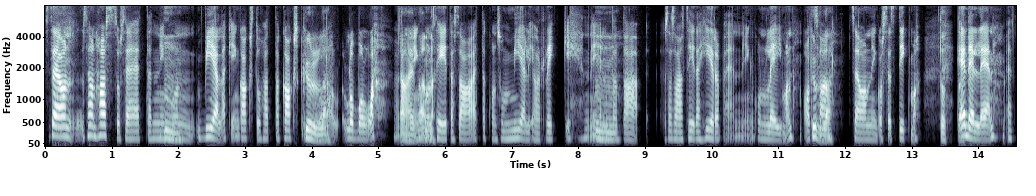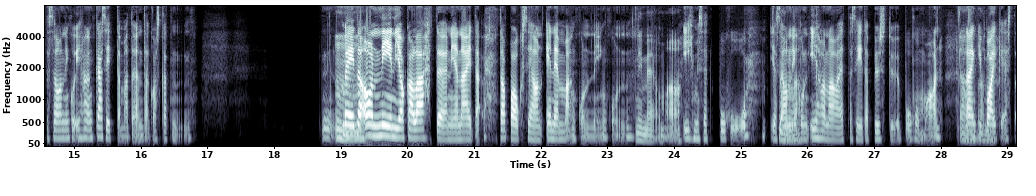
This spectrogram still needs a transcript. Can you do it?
se on, se on hassu se, että niin kuin mm. vieläkin 2020-luvulla niin kuin siitä saa, että kun sun mieli on rikki, niin mm. tota, sä saat siitä hirveän niin kuin leiman otsaan. Kyllä. Se on niin kuin se stigma Totta. edelleen, että se on niin kuin ihan käsittämätöntä, koska mm. meitä on niin joka lähtöön ja näitä tapauksia on enemmän kuin, niin kuin Nimenomaan. ihmiset puhuu. Ja se Kyllä. on niin kuin ihanaa, että siitä pystyy puhumaan Aivan. näinkin vaikeasta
